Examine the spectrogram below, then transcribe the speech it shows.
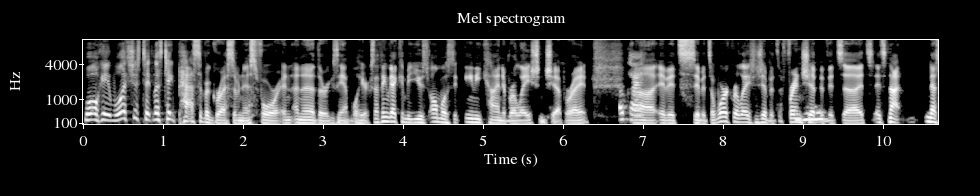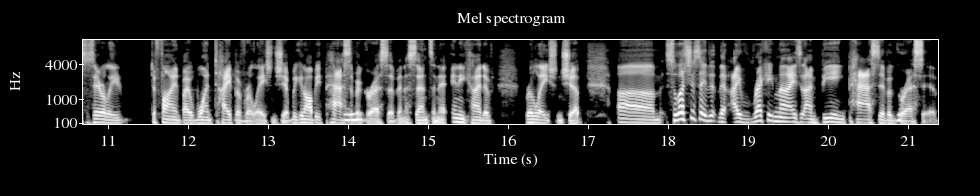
Well, okay, well let's just take let's take passive aggressiveness for an, another example here because I think that can be used almost in any kind of relationship, right? okay Uh, if it's if it's a work relationship, it's a friendship. Mhm. If it's uh, it's it's not necessarily defined by one type of relationship. We can all be passive aggressive in a sense in any kind of relationship. Um, so let's just say that, that I recognize that I'm being passive aggressive.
